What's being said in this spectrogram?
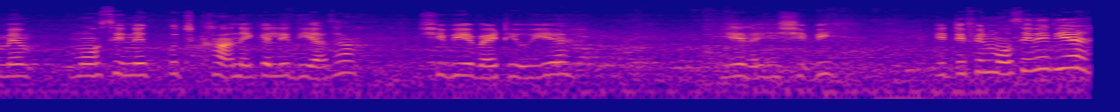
हमें मौसी ने कुछ खाने के लिए दिया था। शिवी ये बैठी हुई है। ये रही शिवी। ये टिफ़िन मौसी ने दिया है?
